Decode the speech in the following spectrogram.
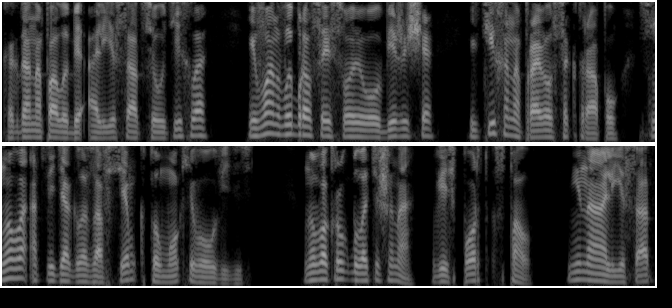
Когда на палубе Аль-Ясад все утихло, Иван выбрался из своего убежища и тихо направился к трапу, снова отведя глаза всем, кто мог его увидеть. Но вокруг была тишина, весь порт спал. Ни на Аль-Ясад,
